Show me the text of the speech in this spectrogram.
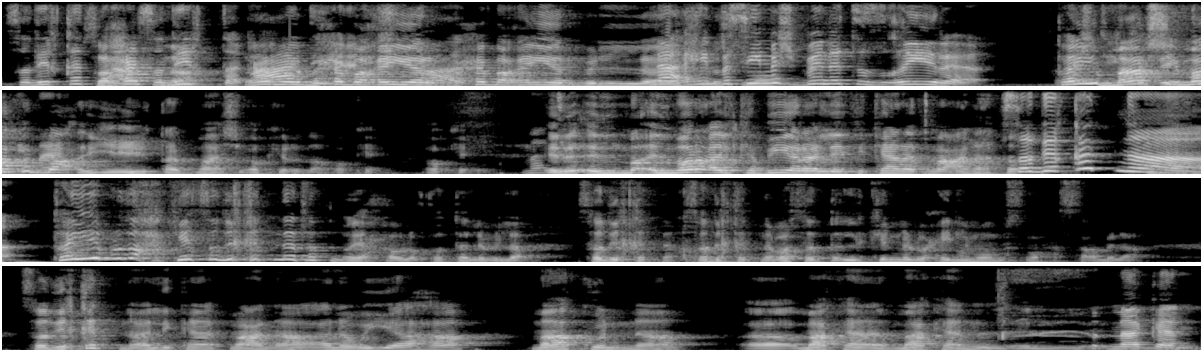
صديقتنا صاحبنا. صديقتك عادي بحب يعني اغير هاد؟ بحب أغير بال لا هي بس هي؟ مش بنت صغيرة. طيب ماشي ما كنت. إيه، طيب ماشي أوكي رضا أوكي أوكي. ما ال- الم- المرأة الكبيرة التي كانت معنا. صديقتنا. طيب رضا حكيت صديقتنا ثلاث يا حول ولا قوة إلا بالله. صديقتنا صديقتنا بس الكلمة الوحيدة اللي مو مسموح أستعملها. صديقتنا اللي كانت معنا أنا وياها ما كنا آه ما كان ما كان ال... ما كان-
